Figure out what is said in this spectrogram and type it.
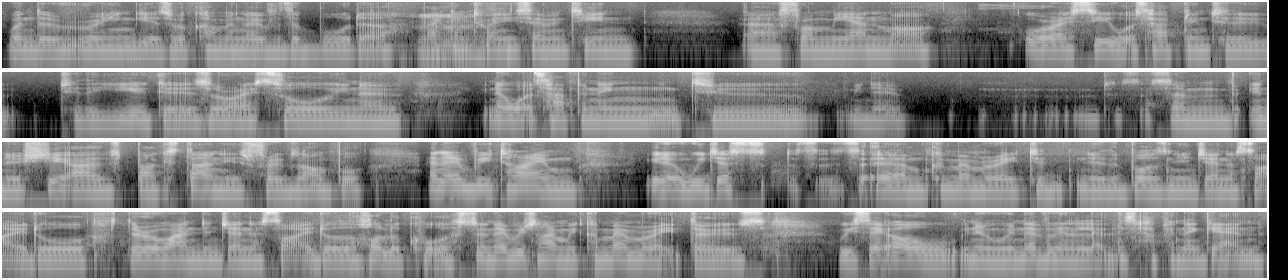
when the Rohingyas were coming over the border back in Mm. 2017 uh, from Myanmar, or I see what's happening to to the Uyghurs, or I saw you know you know what's happening to you know some you know Shia Pakistanis, for example, and every time you know we just um, commemorated you know the Bosnian genocide or the Rwandan genocide or the Holocaust, and every time we commemorate those, we say, oh, you know, we're never going to let this happen again,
